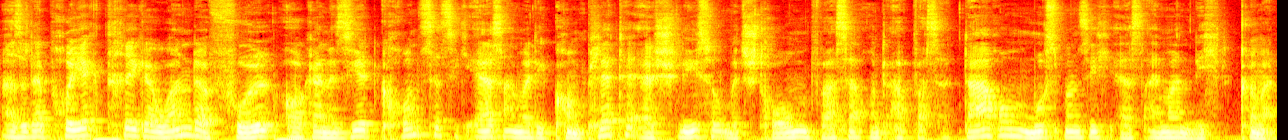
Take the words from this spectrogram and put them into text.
Also der Projektträger Wonderful organisiert grundsätzlich erst einmal die komplette Erschließung mit Strom, Wasser und Abwasser. Darum muss man sich erst einmal nicht kümmern.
